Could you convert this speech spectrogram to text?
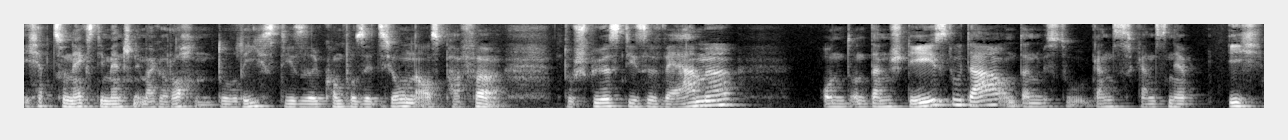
ich habe zunächst die Menschen immer gerochen. Du riechst diese Komposition aus Parfum. Du spürst diese Wärme und, und dann stehst du da und dann bist du ganz, ganz nervös. Ich,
